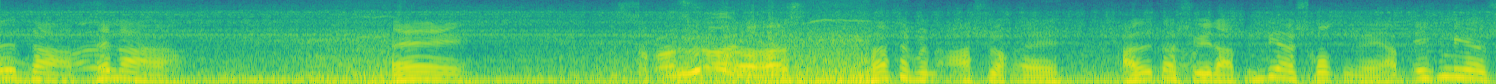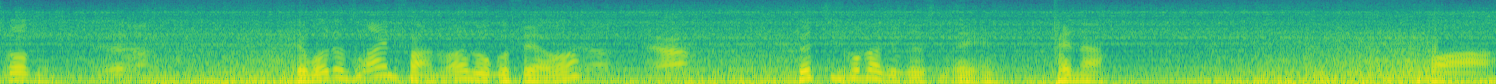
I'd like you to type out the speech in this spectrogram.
alter Penner. Ey, Blöd, oder was? was? was für ein Arschloch, ey. Alter Schwede, hab ich mich erschrocken, ey. Hab ich mich erschrocken. Ja. Der wollte uns reinfahren, wa? So ungefähr, wa? Ja. Plötzlich rübergerissen, ey. Penner. Boah.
